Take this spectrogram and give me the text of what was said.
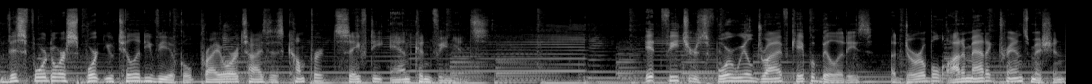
this four-door sport utility vehicle prioritizes comfort, safety, and convenience. It features four-wheel drive capabilities, a durable automatic transmission,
